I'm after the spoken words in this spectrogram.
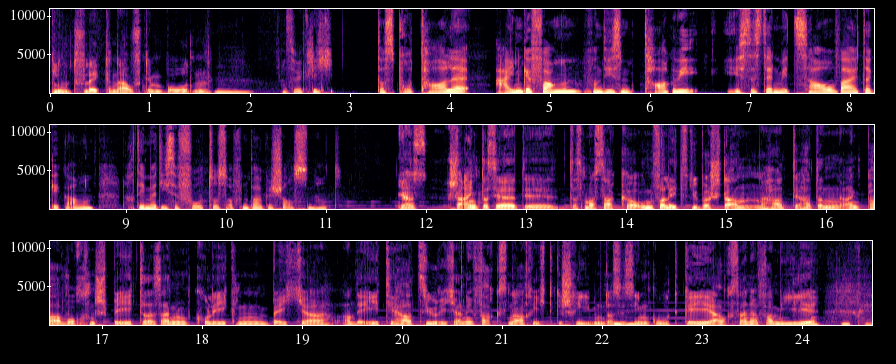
Blutflecken auf dem Boden. Mhm. Also wirklich das Brutale eingefangen von diesem Tag. Wie ist es denn mit Sau weitergegangen, nachdem er diese Fotos offenbar geschossen hat? Ja, es scheint, dass er äh, das Massaker unverletzt überstanden hat. Er hat dann ein paar Wochen später seinem Kollegen Becher an der ETH Zürich eine Faxnachricht geschrieben, dass mhm. es ihm gut gehe, auch seiner Familie. Okay.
